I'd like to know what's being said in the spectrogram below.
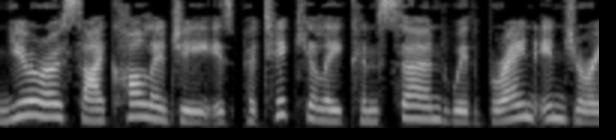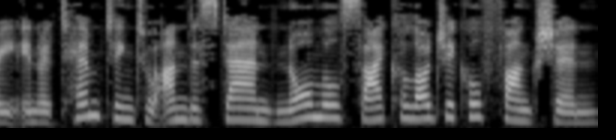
Neuropsychology is particularly concerned with brain injury in attempting to understand normal psychological function.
